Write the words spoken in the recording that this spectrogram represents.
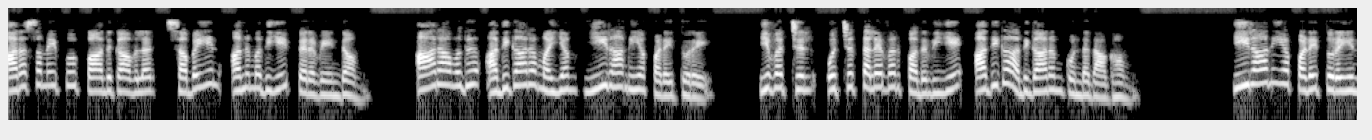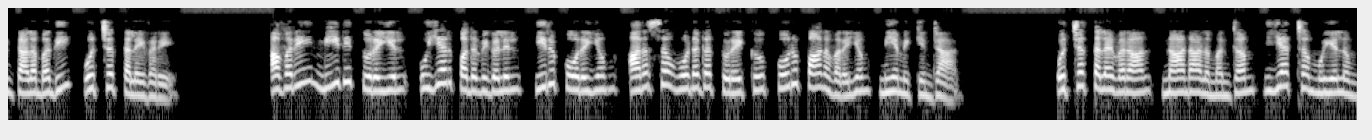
அரசமைப்பு பாதுகாவலர் சபையின் அனுமதியை பெற வேண்டும். ஆறாவது அதிகார மையம் ஈரானிய படைத்துறை. இவற்றில் உச்சத்தலைவர் பதவியே அதிக அதிகாரம் கொண்டதாகும். ஈரானிய படைத்துறையின் தளபதி உச்சத்தலைவரே. அவரே நீதித்துறையில் உயர் பதவிகளில் இருப்போரையும் அரச ஊடகத் துறைக்கு பொறுப்பானவரையும் நியமிக்கின்றார். உச்சத் தலைவரால் நாடாளுமன்றம் இயற்ற முயலும்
